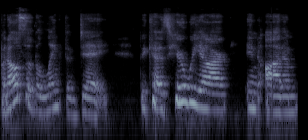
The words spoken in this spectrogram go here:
but also the length of day. Because here we are in autumn,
